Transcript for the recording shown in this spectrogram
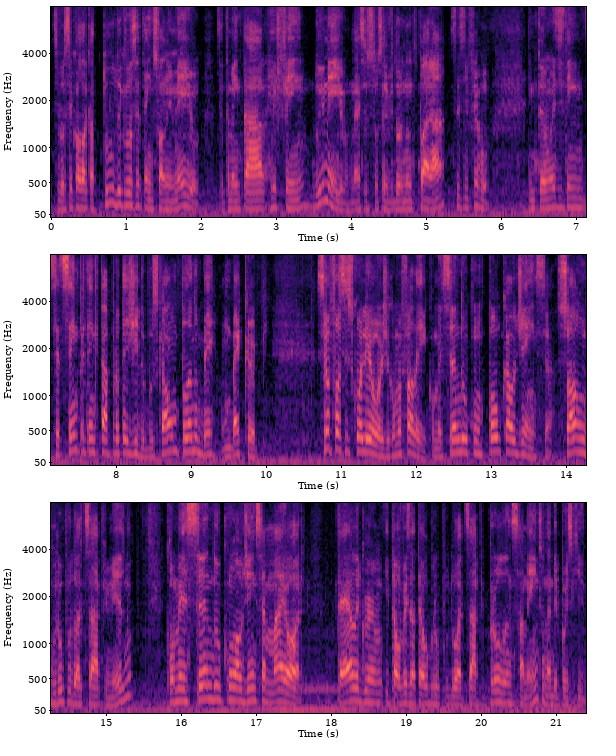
Se você coloca tudo que você tem só no e-mail, você também tá refém do e-mail, né? Se o seu servidor não disparar, você se ferrou. Então existem, você sempre tem que estar tá protegido, buscar um plano B, um backup. Se eu fosse escolher hoje, como eu falei, começando com pouca audiência, só um grupo do WhatsApp mesmo, começando com audiência maior, Telegram e talvez até o grupo do WhatsApp pro lançamento, né? Depois que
